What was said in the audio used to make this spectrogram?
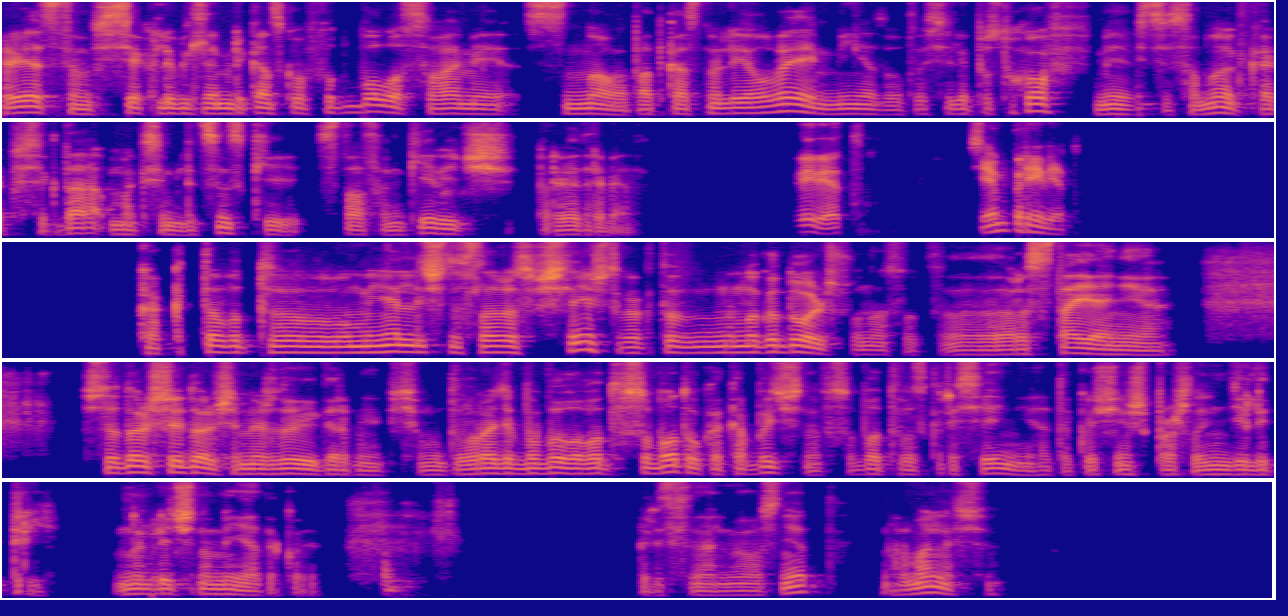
Приветствуем всех любителей американского футбола. С вами снова подкаст «Нули ЛВ». Меня зовут Василий Пастухов. Вместе со мной, как всегда, Максим Лицинский, Стас Анкевич. Привет, ребят. Привет. Всем привет. Как-то вот э, у меня лично сложилось впечатление, что как-то намного дольше у нас вот э, расстояние. Все дольше и дольше между играми. Почему-то вроде бы было вот в субботу, как обычно, в субботу-воскресенье, а такое ощущение, что прошло недели три. Ну, лично у меня такое. Перед финальным у вас нет? Нормально все?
